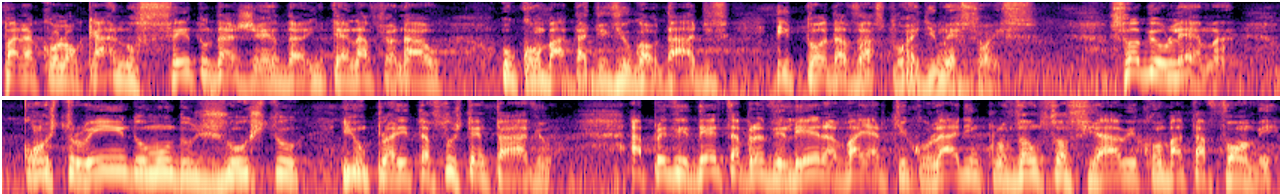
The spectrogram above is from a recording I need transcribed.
para colocar no centro da agenda internacional o combate às desigualdades e todas as suas dimensões. Sob o lema Construindo um mundo justo e um planeta sustentável, a presidência brasileira vai articular inclusão social e combate à fome,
